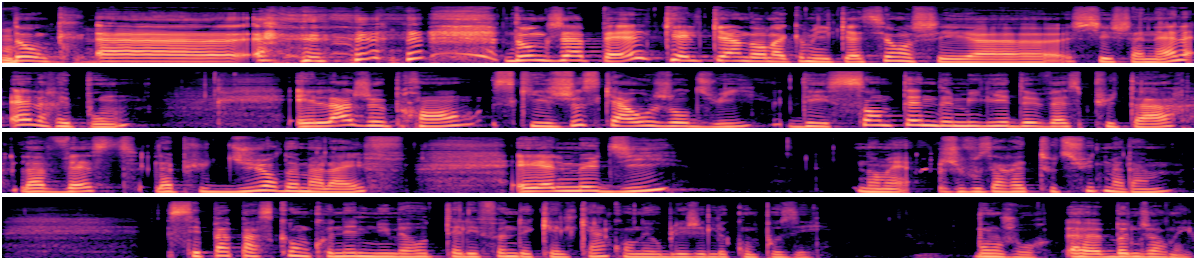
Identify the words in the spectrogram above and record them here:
Donc, euh, donc j'appelle quelqu'un dans la communication chez, euh, chez Chanel, elle répond. Et là, je prends ce qui est jusqu'à aujourd'hui, des centaines de milliers de vestes plus tard, la veste la plus dure de ma life. Et elle me dit, non mais je vous arrête tout de suite, madame. C'est pas parce qu'on connaît le numéro de téléphone de quelqu'un qu'on est obligé de le composer. Bonjour, euh, bonne journée.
